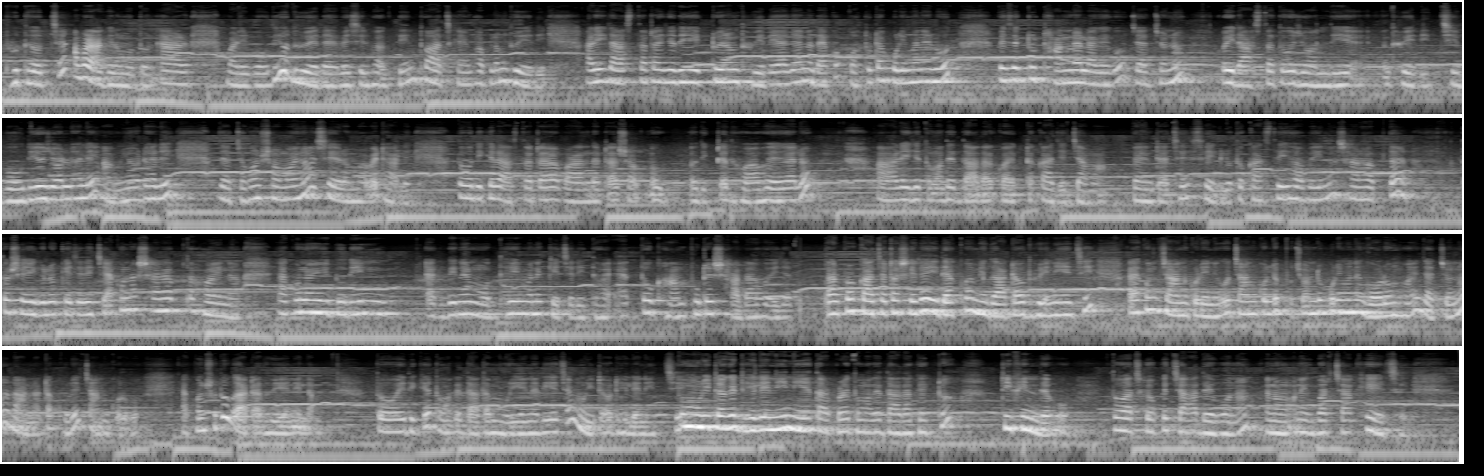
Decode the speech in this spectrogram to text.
ধুতে হচ্ছে আবার আগের মতন। আর বাড়ির বৌদিও ধুয়ে দেয় বেশিরভাগ দিন, তো আজকে আমি ভাবলাম ধুয়ে দিই। আর এই রাস্তাটায় যদি একটু এরকম ধুয়ে দেওয়া যায় না, দেখো কতটা পরিমাণে রোদ, বেশ একটু ঠান্ডা লাগে গো, যার জন্য ওই রাস্তাতেও জল দিয়ে ধুয়ে দিচ্ছি। বৌদিও জল ঢালে, আমিও ঢালি, যার যখন সময় হয় সে এরমভাবে ঢালে। তো ওদিকে রাস্তাটা, বারান্দাটা সব ওদিকটা ধোয়া হয়ে গেল। আর এই যে তোমাদের দাদার কয়েকটা কাজের জামা প্যান্ট আছে, সেগুলো তো কাচতেই হবেই না সারা সপ্তাহ তো সেইগুলো কেচে দিচ্ছি। এখন আর সারা সপ্তাহ হয় না। এখন ওই দুদিন, একদিনের মধ্যেই মানে কেচে দিতে হয়। এত ঘাম ফুটে সাদা হয়ে যায় তারপর কাঁচাটা সেরে এই দেখো আমি গাটাও ধুয়ে নিয়েছি। আর এখন চান করে নিব। চান করলে প্রচণ্ড পরিমাণে গরম হয়, যার জন্য রান্নাটা করে চান করব। এখন শুধু গাটা ধুয়ে নিলাম। তো এদিকে তোমাদের দাদা মুড়ি এনে দিয়েছে, মুড়িটাও ঢেলে নিচ্ছি। মুড়িটাকে ঢেলে নিয়ে নিয়ে তারপরে তোমাদের দাদাকে একটু টিফিন দেব। তো আজকে ওকে চা দেবো না, কেন অনেকবার চা খেয়েছে।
